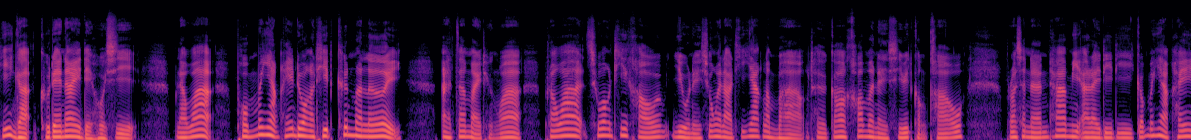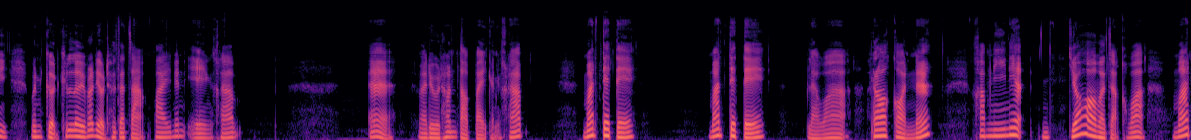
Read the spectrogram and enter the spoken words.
ฮิกะคุเรไนเดโฮชิแปลว่า ผมไม่อยากให้ดวงอาทิตย์ขึ้นมาเลย อาจจะหมายถึงว่า เพราะว่าช่วงที่เขาอยู่ในช่วงเวลาที่ยากลำบาก เธอก็เข้ามาในชีวิตของเขา เพราะฉะนั้นถ้ามีอะไรดีๆ ก็ไม่อยากให้มันเกิดขึ้นเลยเพราะเดี๋ยวเธอจะจากไปนั่นเองครับอ่ามาดูท่อนต่อไปกันครับมัดเตเต มัดเตเตแปลว่า รอก่อนนะคำนี้เนี่ยย่อมาจากคำว่ามัด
